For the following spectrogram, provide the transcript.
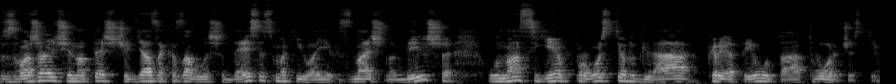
зважаючи на те, що я заказав лише 10 смаків, а їх значно більше, у нас є простір для креативу та творчості.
